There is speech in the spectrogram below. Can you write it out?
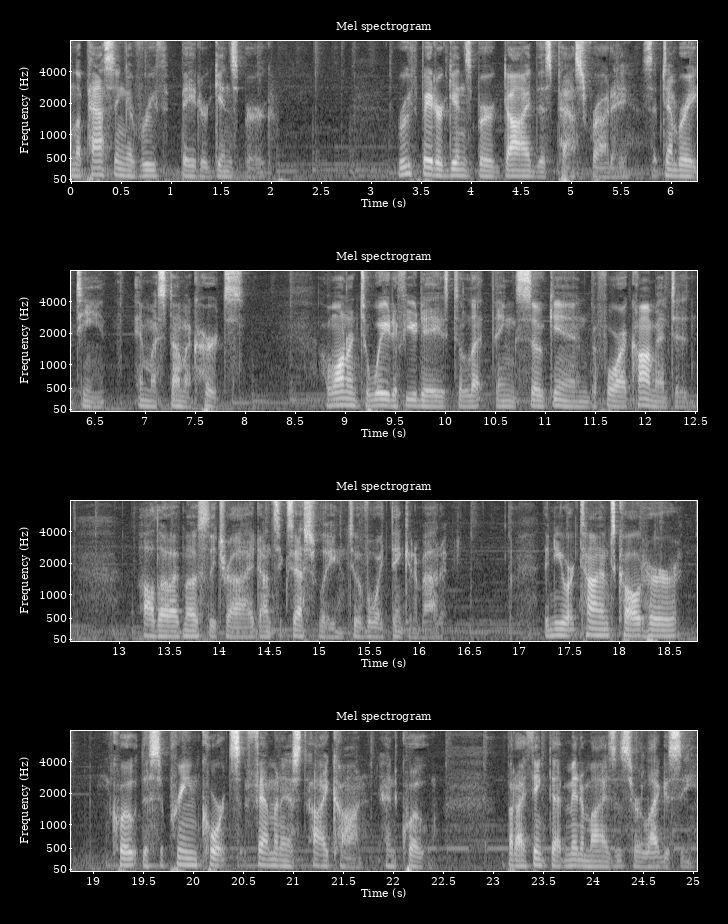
on the passing of Ruth Bader Ginsburg. Ruth Bader Ginsburg died this past Friday, September 18th, and my stomach hurts. I wanted to wait a few days to let things soak in before I commented, although I've mostly tried unsuccessfully to avoid thinking about it. The New York Times called her, quote, the Supreme Court's feminist icon, end quote, but I think that minimizes her legacy.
